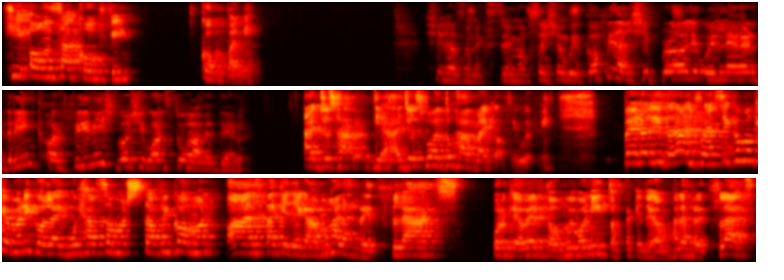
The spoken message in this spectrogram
He owns a coffee company. She has an extreme obsession with coffee that she probably will never drink or finish, but she wants to have it there. I just have, yeah, I just want to have my coffee with me. Pero literal, fue así como que, marico, like, we have so much stuff in common hasta que llegamos a las red flags. Porque, a ver, todo muy bonito hasta que llegamos a las red flags.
